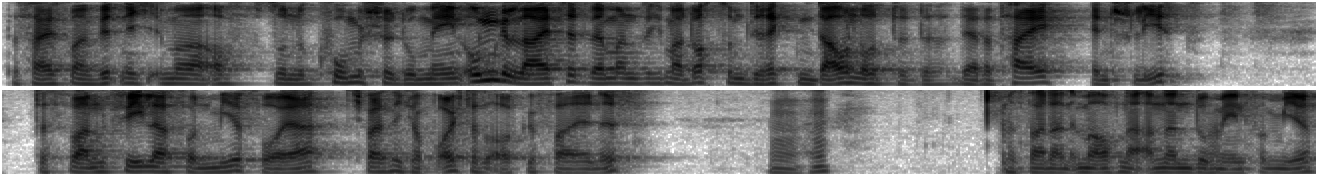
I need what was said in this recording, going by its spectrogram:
Das heißt, man wird nicht immer auf so eine komische Domain umgeleitet, wenn man sich mal doch zum direkten Download der der Datei entschließt. Das war ein Fehler von mir vorher. Ich weiß nicht, ob euch das aufgefallen ist. Mhm. Das war dann immer auf einer anderen Domain von mir.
